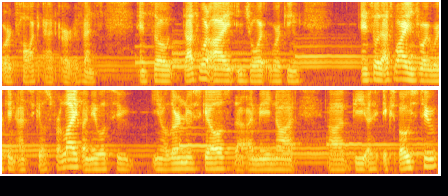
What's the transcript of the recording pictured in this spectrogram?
or talk at our events. And so that's what I enjoy working and so that's why I enjoy working at Skills for Life. I'm able to, you know, learn new skills that I may not uh, be exposed to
